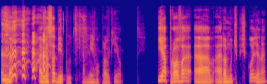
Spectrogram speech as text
Eu já- aí eu já sabia, putz, é a mesma prova que eu. E a prova a- era múltipla escolha, né?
